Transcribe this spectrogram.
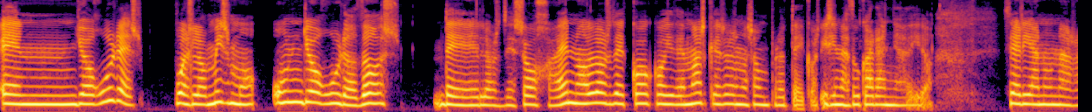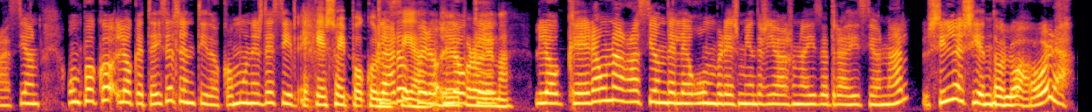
en yogures, pues lo mismo, un yogur o dos de los de soja, ¿eh? no los de coco y demás, que esos no son proteicos y sin azúcar añadido serían una ración. Un poco lo que te dice el sentido común, es decir... Es que eso hay poco, claro, pero lo problema lo que era una ración de legumbres mientras llevas una dieta tradicional sigue siéndolo ahora.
